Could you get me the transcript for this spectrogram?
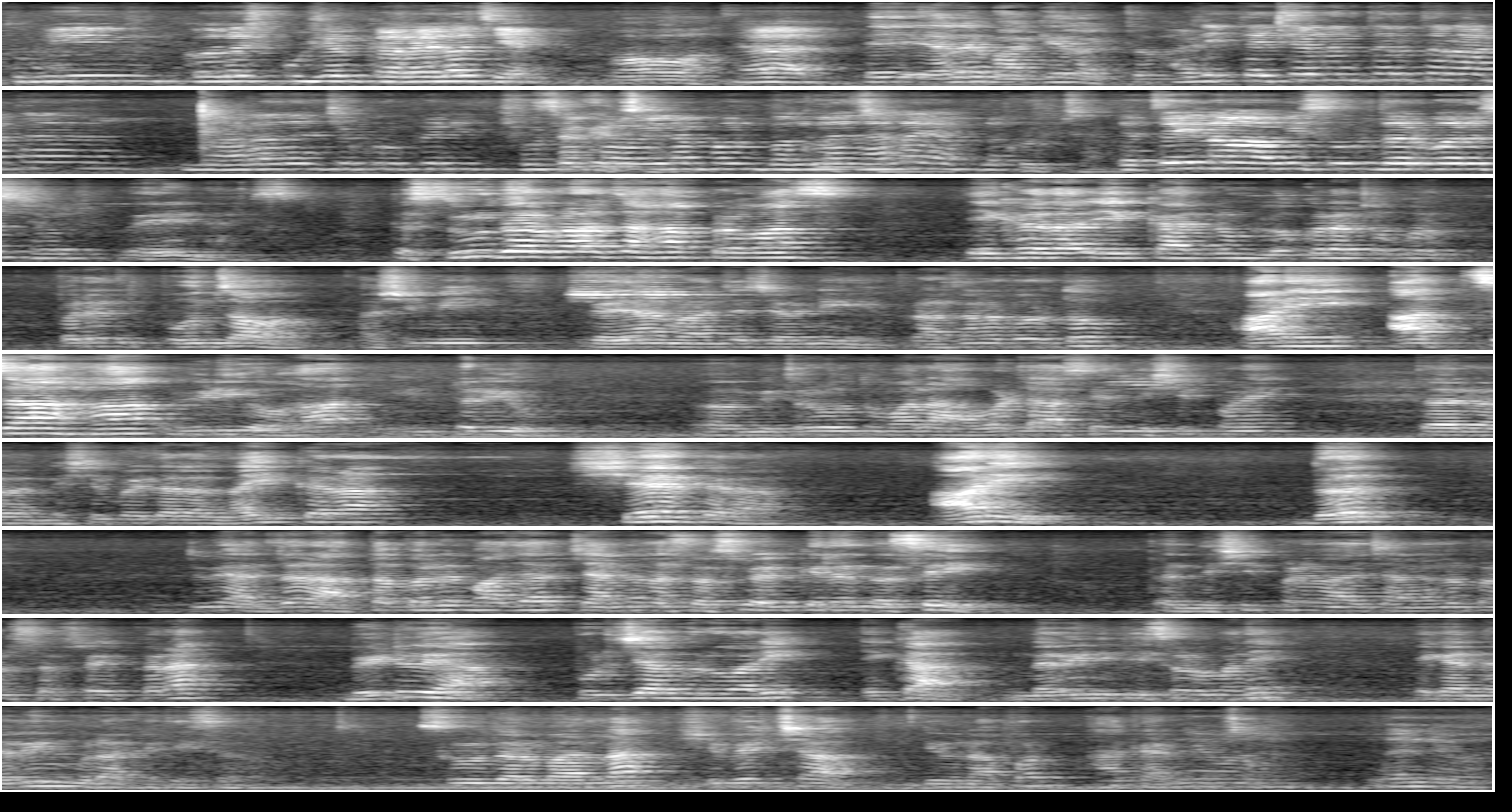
तुम्ही कलश पूजन करायलाच या वा वा हा. हे याला भाग्य लागतं आणि त्याच्यानंतर तर आता महाराजांच्या कृपेने छोटा सगळं का छान. होईना पण बंगला खूप छान. झालाय आपला खूप छान. त्याचंही नाव आम्ही सूर दरबारच ठेवलं व्हेरी नाईस तर सुरू दरबारचा हा प्रवास एक हजार एक कार्यक्रम लवकरात लवकर पर्यंत पोहोचावा अशी मी गजानन महाराजांच्या चरणी प्रार्थना करतो आणि आजचा हा व्हिडिओ हा इंटरव्ह्यू मित्र तुम्हाला आवडला असेल निश्चितपणे तर अ, निश्चितपणे त्याला लाईक करा शेअर करा. आणि दर तुम्ही जर आतापर्यंत माझ्या चॅनलला सबस्क्राईब केलं नसेल तर निश्चितपणे माझ्या चॅनलला पण सबस्क्राईब करा. भेटूया पुढच्या गुरुवारी एका नवीन एपिसोडमध्ये एका नवीन मुलाखतीसह. सुरू दरबारला शुभेच्छा देऊन आपण हा कार्यक्रम धन्यवाद.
